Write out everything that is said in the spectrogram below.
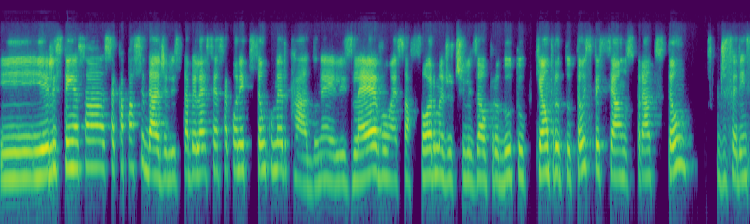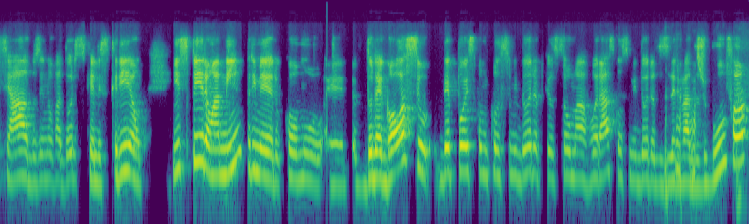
E, eles têm essa, essa, capacidade, eles estabelecem essa conexão com o mercado, né? Eles levam essa forma de utilizar o produto, que é um produto tão especial nos pratos tão diferenciados, inovadores que eles criam, inspiram a mim, primeiro, como é, do negócio, depois como consumidora, porque eu sou uma voraz consumidora dos derivados de búfala,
